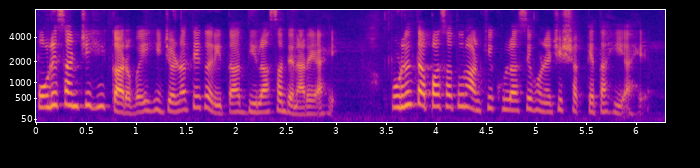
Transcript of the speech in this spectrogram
पोलिसांची ही कारवाई ही जनतेकरिता दिलासा देणारी आहे. पुढील तपासातून आणखी खुलासे होण्याची शक्यताही आहे.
